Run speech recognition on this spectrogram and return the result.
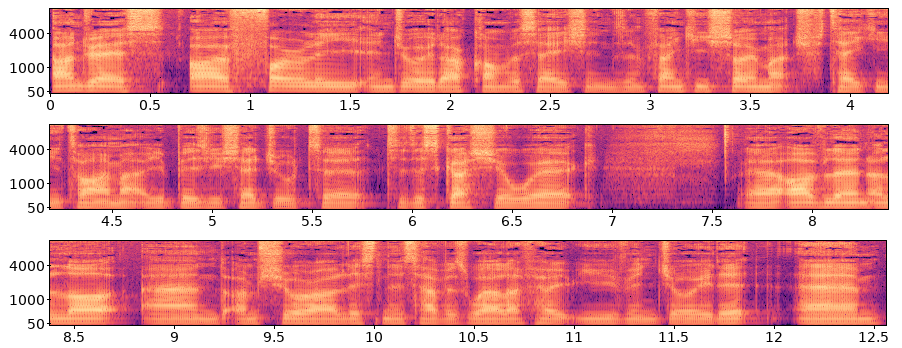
Andreas, I thoroughly enjoyed our conversations, and thank you so much for taking your time out of your busy schedule to to discuss your work. Uh, I've learned a lot, and I'm sure our listeners have as well. I hope you've enjoyed it. Um,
